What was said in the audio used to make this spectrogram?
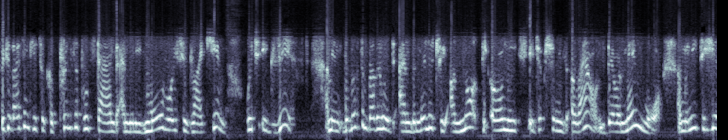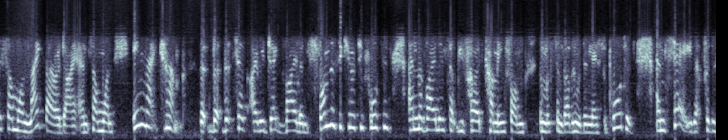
because I think he took a principled stand and we need more voices like him, which exist I mean, the Muslim Brotherhood and the military are not the only Egyptians around. There are many more. And we need to hear someone like Baradei and someone in that camp that, that, that, says, I reject violence from the security forces and the violence that we've heard coming from the Muslim Brotherhood and their supporters, and say that for the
